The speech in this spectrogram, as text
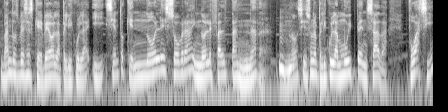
van dos veces que veo la película y siento que no le sobra y no le falta nada, ¿no? Si es una película muy pensada. ¿Fue así?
